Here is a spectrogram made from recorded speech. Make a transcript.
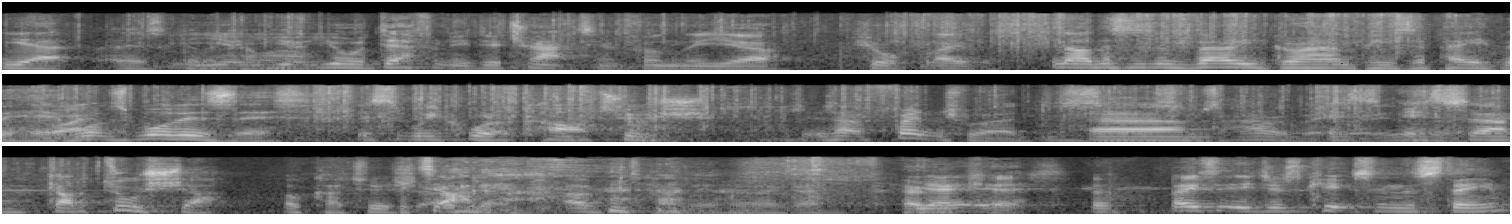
Yeah, and it's going to you, come you, out. you're definitely detracting from the uh, pure flavours. Now this is a very grand piece of paper here. Right. What's, what is this? This is what we call a cartouche. Is that a French word? It's, Um, it's Arabic, it's really, it's it? um, cartouche. Oh, cartouche. Italian. Okay. Oh, Italian. There we go. Very Yeah, good. it basically just keeps in the steam.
